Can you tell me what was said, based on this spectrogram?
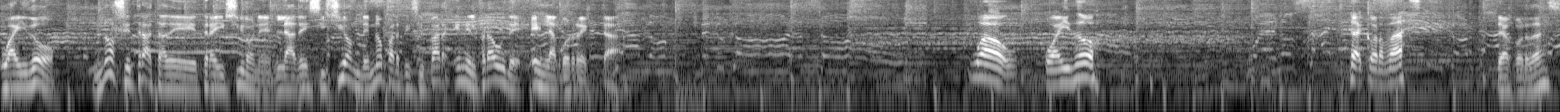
Guaidó. No se trata de traiciones. La decisión de no participar en el fraude es la correcta. Wow, Guaidó. ¿Te acordás? ¿Te acordás?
